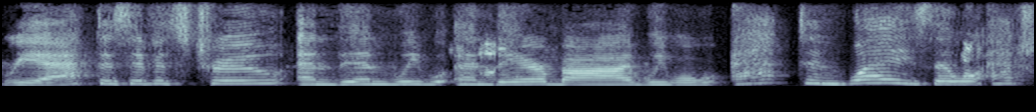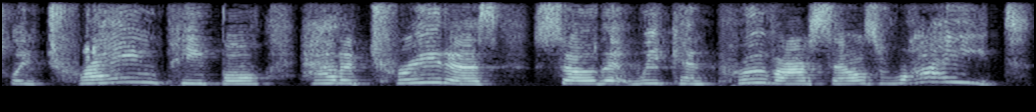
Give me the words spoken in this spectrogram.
react as if it's true and then we will and thereby we will act in ways that will actually train people how to treat us so that we can prove ourselves right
